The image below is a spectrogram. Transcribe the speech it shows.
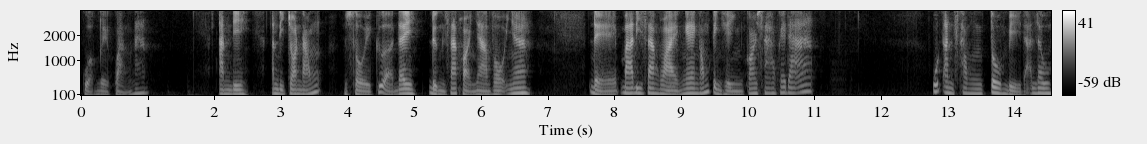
của người Quảng Nam. Ăn đi, ăn đi cho nóng, rồi cứ ở đây, đừng ra khỏi nhà vội nha để ba đi ra ngoài nghe ngóng tình hình coi sao cái đã. Út ăn xong tô mì đã lâu,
